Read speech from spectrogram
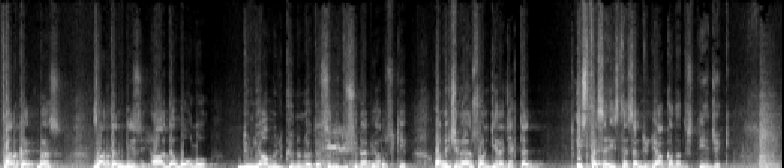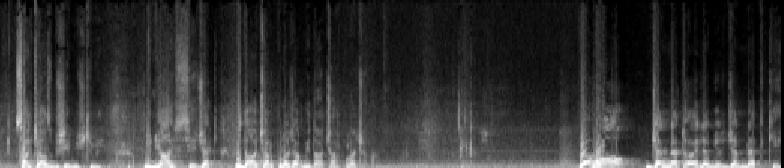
Fark etmez. Zaten biz Ademoğlu dünya mülkünün ötesini düşünemiyoruz ki. Onun için en son girecek de istese istese dünya kadar isteyecek. Sanki az bir şeymiş gibi. Dünya isteyecek, bir daha çarpılacak, bir daha çarpılacak. Ve bu cennet öyle bir cennet ki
